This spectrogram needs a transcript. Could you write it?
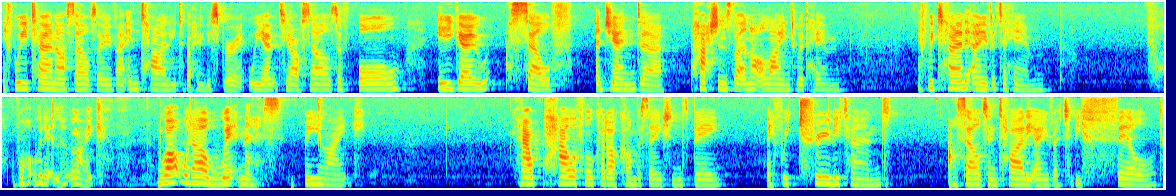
if we turn ourselves over entirely to the Holy Spirit, we empty ourselves of all ego, self, agenda, passions that are not aligned with Him. If we turn it over to Him, what would it look like? What would our witness be like? How powerful could our conversations be if we truly turned ourselves entirely over to be filled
